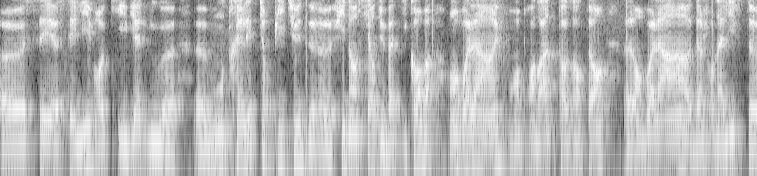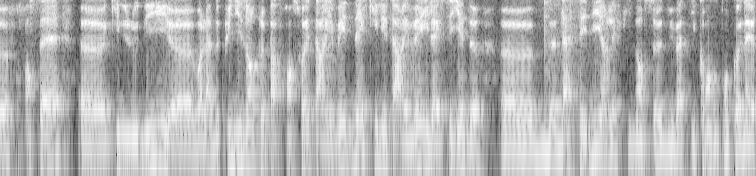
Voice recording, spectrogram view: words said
euh, ces, ces, livres qui viennent nous euh, euh, montrer les turpitudes financières du Vatican. Ben, en voilà un, il faut en prendre un de temps en temps. en voilà un d'un journaliste français qui nous dit, voilà, depuis dix ans que le pape François est arrivé, dès qu'il est arrivé, il a essayé de d'assainir les finances du Vatican, dont on connaît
